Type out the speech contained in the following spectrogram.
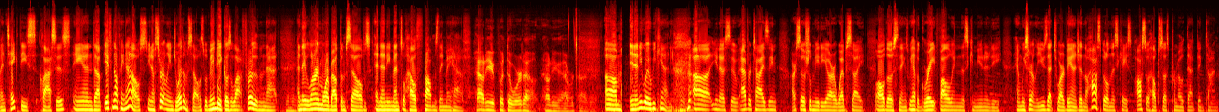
and take these classes, and uh, if nothing else, you know, certainly enjoy themselves. But maybe it goes a lot further than that, and they learn more about themselves and any mental health problems they may have. How do you put the word out? How do you advertise it? Um, in any way we can, uh, you know. So advertising, our social media, our website, all those things. We have a great following in this community, and we certainly use that to our advantage. And the hospital, in this case, also helps us promote that big time.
